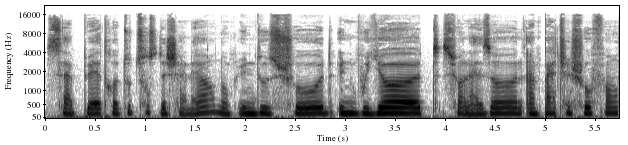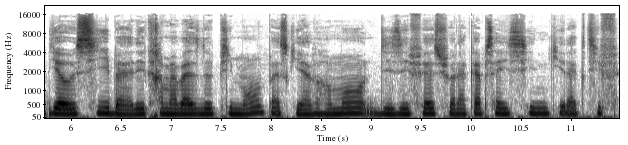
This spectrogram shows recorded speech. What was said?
ça peut être toute source de chaleur, donc une douce chaude, une bouillotte sur la zone, un patch chauffant. Il y a aussi bah, les crèmes à base de piment parce qu'il y a vraiment des effets sur la capsaïcine qui est l'actif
